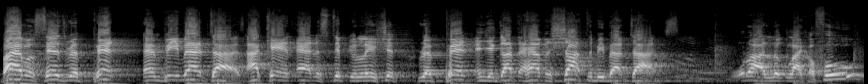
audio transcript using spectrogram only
Bible says repent and be baptized. I can't add a stipulation. Repent and you got to have a shot to be baptized. What do I look like a fool?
